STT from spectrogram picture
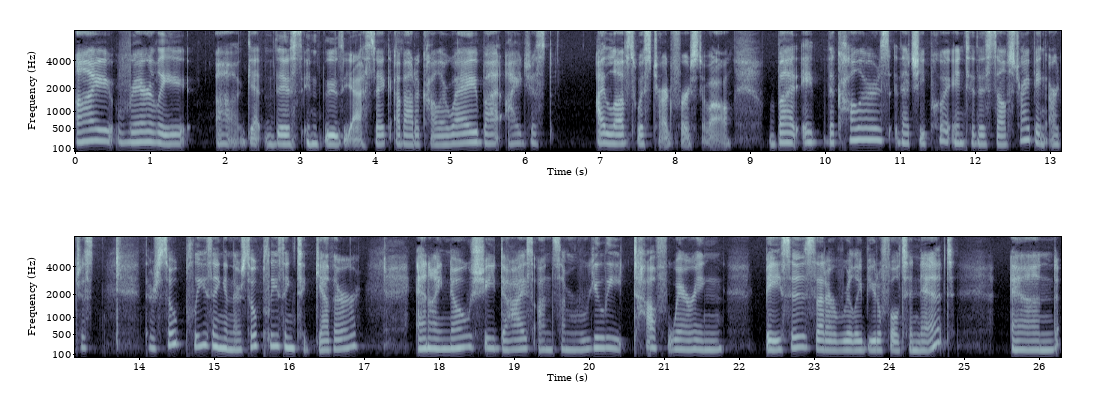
I rarely uh, get this enthusiastic about a colorway, but I just I love Swiss chard first of all, but it the colors that she put into this self striping are just they're so pleasing and they're so pleasing together. And I know she dyes on some really tough wearing bases that are really beautiful to knit. And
